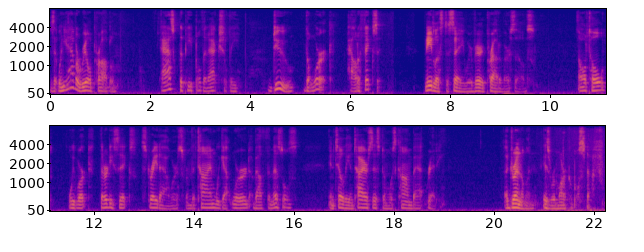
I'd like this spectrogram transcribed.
is that when you have a real problem, ask the people that actually do the work how to fix it. Needless to say, we're very proud of ourselves. All told, we worked 36 straight hours from the time we got word about the missiles until the entire system was combat ready. Adrenaline is remarkable stuff.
